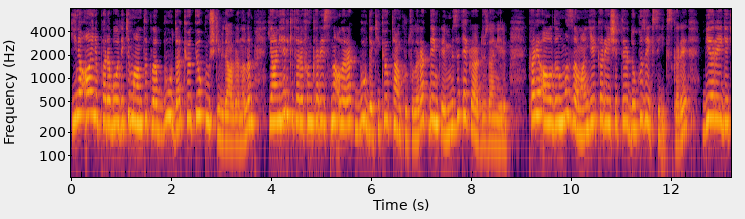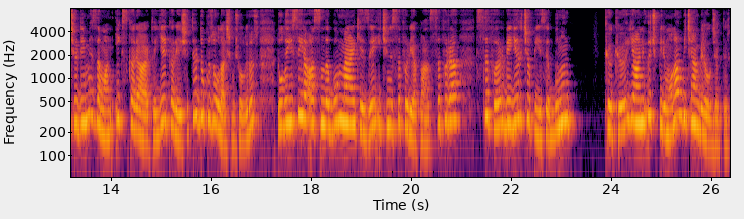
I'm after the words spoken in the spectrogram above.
Yine aynı paraboldeki mantıkla burada kök yokmuş gibi davranalım. Yani her iki tarafın karesini alarak buradaki kökten kurtularak denklemimizi tekrar düzenleyelim. Kare aldığımız zaman y kare eşittir 9 eksi x kare. Bir araya geçirdiğimiz zaman x kare artı y kare eşittir 9'a ulaşmış oluruz. Dolayısıyla aslında bu merkezi içini sıfır yapan sıfıra 0 ve yarıçapı ise bunun kökü yani 3 birim olan bir çember olacaktır.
